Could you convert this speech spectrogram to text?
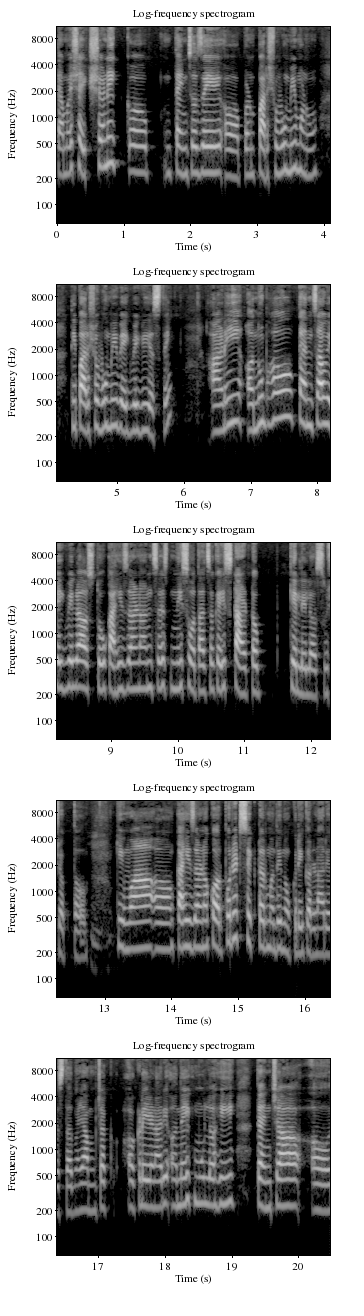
त्यामुळे शैक्षणिक त्यांचं जे आपण पार्श्वभूमी म्हणू ती पार्श्वभूमी वेगवेगळी असते. आणि अनुभव त्यांचा वेगवेगळा असतो. काही जणांनी स्वतःचं काही स्टार्टअप केलेलं असू शकतं. किंवा काही जण कॉर्पोरेट सेक्टरमध्ये नोकरी करणारे असतात. म्हणजे आमच्याकडे येणारी अनेक मुलं ही त्यांच्या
